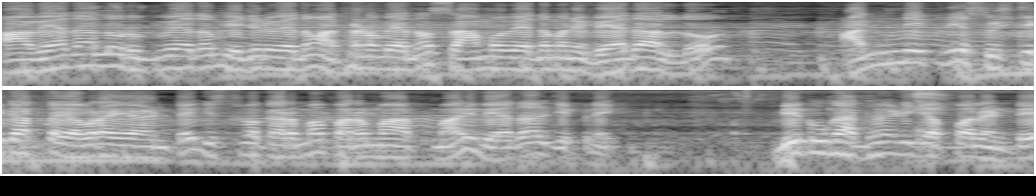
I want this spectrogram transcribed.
ఆ వేదాల్లో ఋగ్వేదం యజుర్వేదం అథర్ణవేదం సామవేదం అనే వేదాల్లో అన్నిటినీ సృష్టికర్త ఎవరయ్యా అంటే విశ్వకర్మ పరమాత్మ అని వేదాలు చెప్పినాయి. మీకు ఇంకా అర్థమేంటి చెప్పాలంటే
